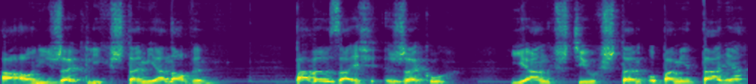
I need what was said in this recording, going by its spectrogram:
A oni rzekli chrztem Janowym. Paweł zaś rzekł, Jan chrzcił chrztem upamiętania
